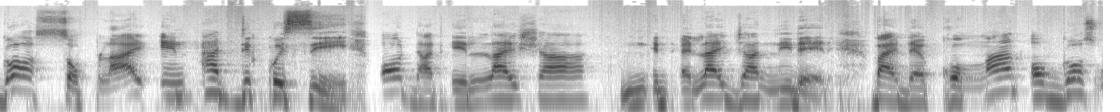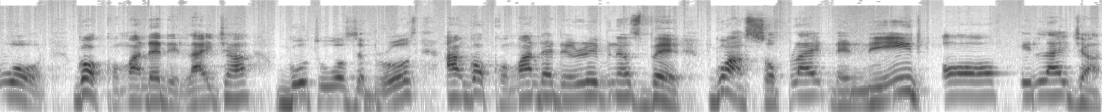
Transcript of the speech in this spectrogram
God supply in adequacy all that Elisha Elijah needed. By the command of God's word, God commanded Elijah, go towards the brooks, and God commanded the ravenous bird, go and supply the need of Elijah.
